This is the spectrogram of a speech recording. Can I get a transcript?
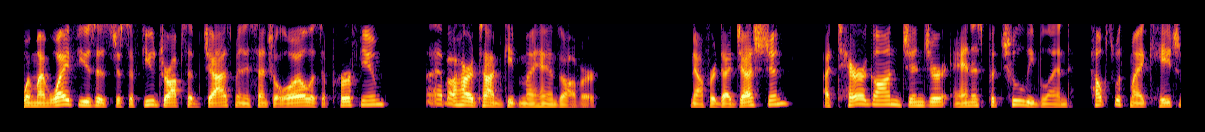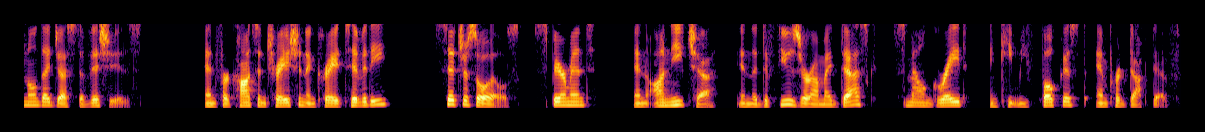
when my wife uses just a few drops of jasmine essential oil as a perfume, I have a hard time keeping my hands off her. Now, for digestion, a tarragon ginger anise patchouli blend helps with my occasional digestive issues. And for concentration and creativity, citrus oils, spearmint, and onycha in the diffuser on my desk smell great and keep me focused and productive.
